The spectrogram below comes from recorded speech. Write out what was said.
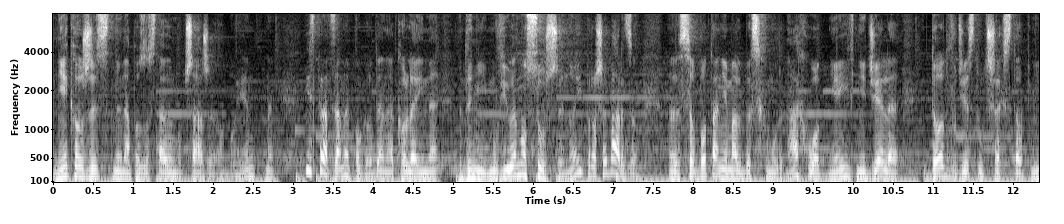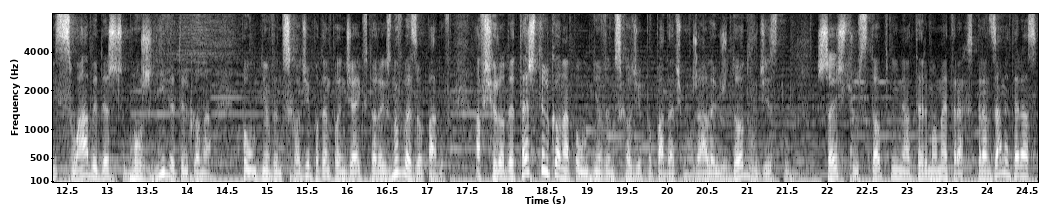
niekorzystny, na pozostałym obszarze obojętny. I sprawdzamy pogodę na kolejne dni. Mówiłem o suszy. No i proszę bardzo, e, sobota niemal bezchmurna, chłodniej, w niedzielę do 23 stopni, słaby deszcz możliwy tylko na południowym wschodzie, potem poniedziałek, wtorek znów bez opadów, a w środę też tylko na południowym wschodzie popadać może, ale już do 26 stopni na termometrach. Sprawdzamy teraz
